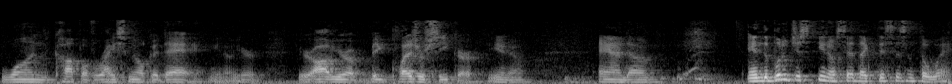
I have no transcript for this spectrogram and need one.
one cup of rice milk a day. You know, you're you're all, you're a big pleasure seeker. You know, and um, and the Buddha just you know said like this isn't the way.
